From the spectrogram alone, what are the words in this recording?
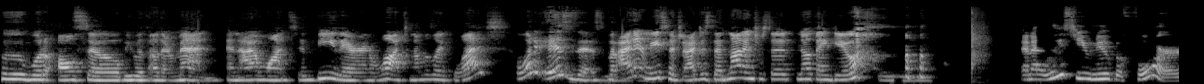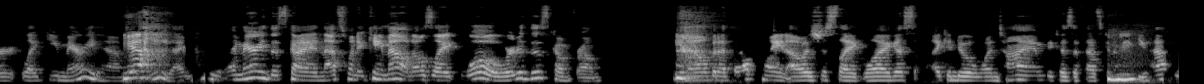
who would also be with other men, and I want to be there and watch." And I was like, "What? What is this?" But I didn't research. I just said, "Not interested. No, thank you." Mm-hmm. and at least you knew before, like you married him. Yeah. Like. I, I married this guy, and that's when it came out, and I was like, "Whoa, where did this come from?" You know. but at that point, I was just like, "Well, I guess I can do it one time because if that's going to Mhm. make you happy."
